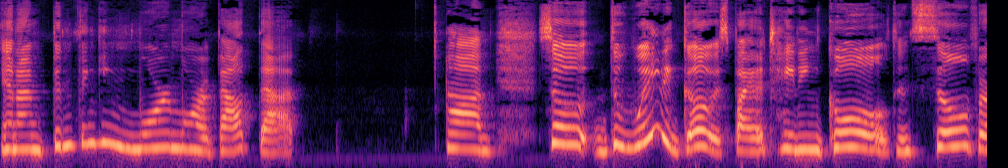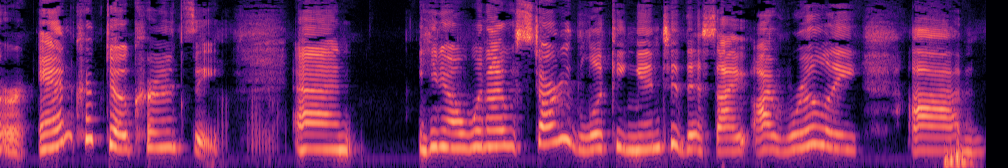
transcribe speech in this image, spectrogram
And I've been thinking more and more about that. Um, so the way to go is by attaining gold and silver and cryptocurrency. And, you know, when I started looking into this, I, I really, um,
